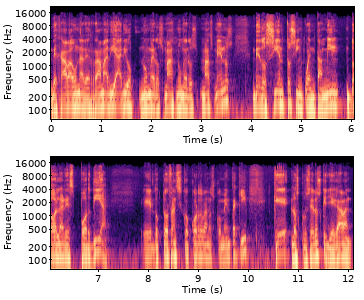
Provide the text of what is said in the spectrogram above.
dejaba una derrama diario, números más, números más menos, de 250 mil dólares por día. El doctor Francisco Córdoba nos comenta aquí que los cruceros que llegaban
